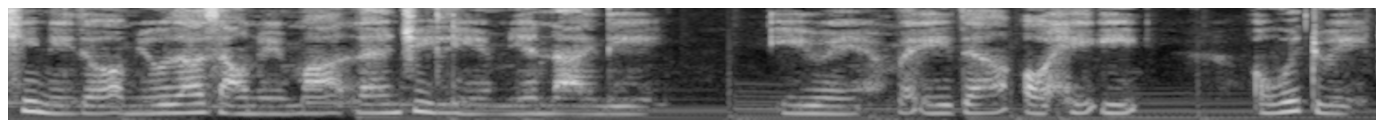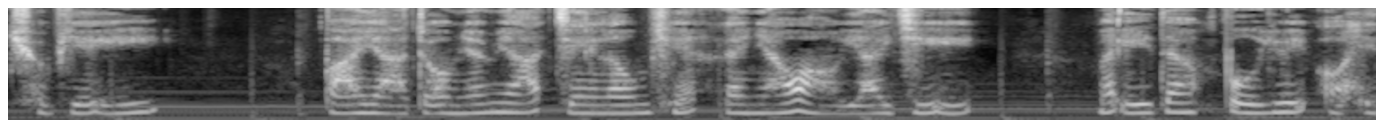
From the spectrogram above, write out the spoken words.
ရှိနေသောအမျိုးသားဆောင်တွေမှာလမ်းကြည့်လျင်မြင်နိုင်သည်ဤတွင်မအေးတန်းအော်ဟိဤအဝတ်တွေချွတ်ပြ၏ဘာယာတော်များများအချိန်လုံးဖြင့်လက်ညောင်းအောင်ရိုက်ကြည့်၏မအေးတန်းပို၍အော်ဟိ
